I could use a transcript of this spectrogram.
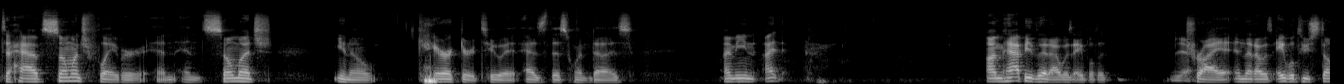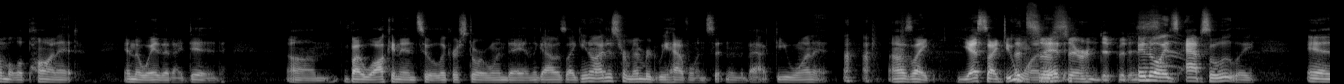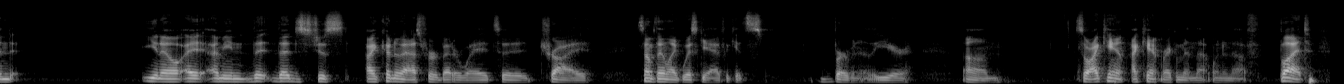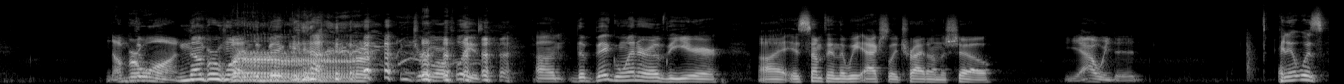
to have so much flavor and and so much you know character to it as this one does i mean i i'm happy that i was able to yeah. try it and that i was able to stumble upon it in the way that i did um, by walking into a liquor store one day and the guy was like you know i just remembered we have one sitting in the back do you want it i was like yes i do That's want so it serendipitous. you know, it's absolutely, and you know, I I mean, that that's just I couldn't have asked for a better way to try something like Whiskey Advocates Bourbon of the Year. Um, so I can't I can't recommend that one enough. But number one. number one, the big drum roll, please. Um, the big winner of the year uh, is something that we actually tried on the show. Yeah, we did. and it was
